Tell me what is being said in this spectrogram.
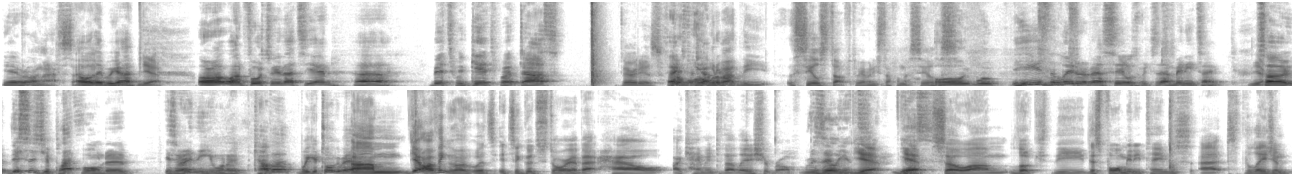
Yeah, right. gonna have to say oh, well, there we go. Yeah, All right. Well, unfortunately, that's the end. Uh, bits with git, but Das. there it is. Thanks what, what coming about the, the seal stuff? Do we have any stuff on the seals? Oh well, he is the leader of our seals, which is our mini team. Yeah. So this is your platform to. Is there anything you want to cover? We could talk about Um, yeah, I think uh, it's, it's a good story about how I came into that leadership role. resilience. Yeah, yeah. So um, look, the there's four mini teams at the Legion,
